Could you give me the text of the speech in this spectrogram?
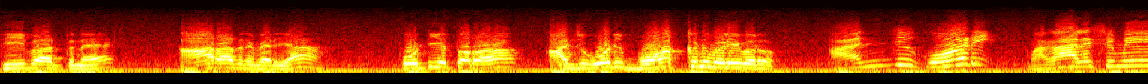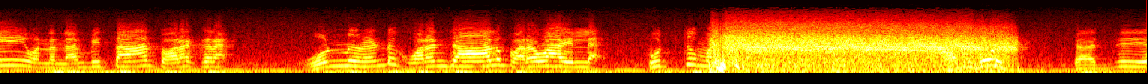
தீபார்த்தனை ஆராதனை வேறயா? பொட்டிய தோற அஞ்சு கோடி பொறக்குன்னு வெளியே வரும். அஞ்சு கோடி. மகாலட்சுமி உன்னை நம்பித்தான் திறக்கிறேன். ஒண்ணு ரெண்டு குறைஞ்சாலும் பரவாயில்ல. குத்து. சத்திய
